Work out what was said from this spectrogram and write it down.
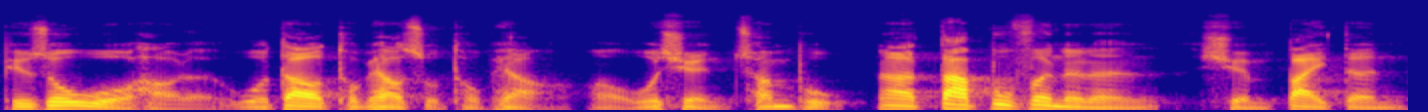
比如说我好了，我到投票所投票哦，我选川普，那大部分的人选拜登，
